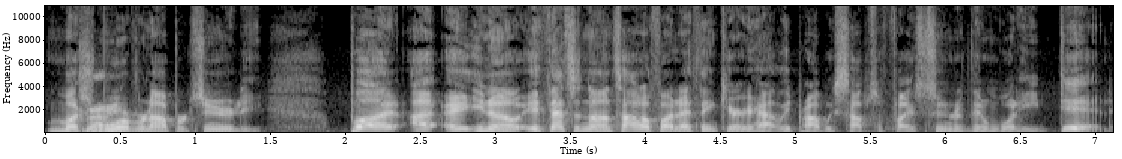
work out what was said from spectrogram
much right. more of an opportunity. But I, I, you know, if that's a non-title fight, I think Kerry Hatley probably stops the fight sooner than what he did.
